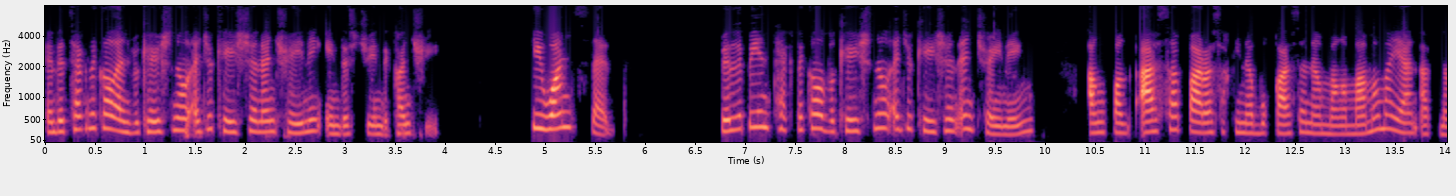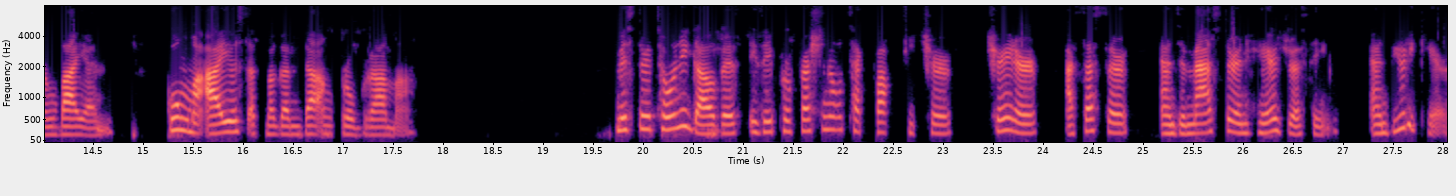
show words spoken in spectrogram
in the technical and vocational education and training industry in the country. He once said, Philippine Technical Vocational Education and Training ang pag-asa para sa kinabukasan ng mga mamamayan at ng bayan kung maayos at maganda ang programa. Mr. Tony Galvez is a professional TechVoc teacher, trainer, assessor, and a master in hairdressing and beauty care.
